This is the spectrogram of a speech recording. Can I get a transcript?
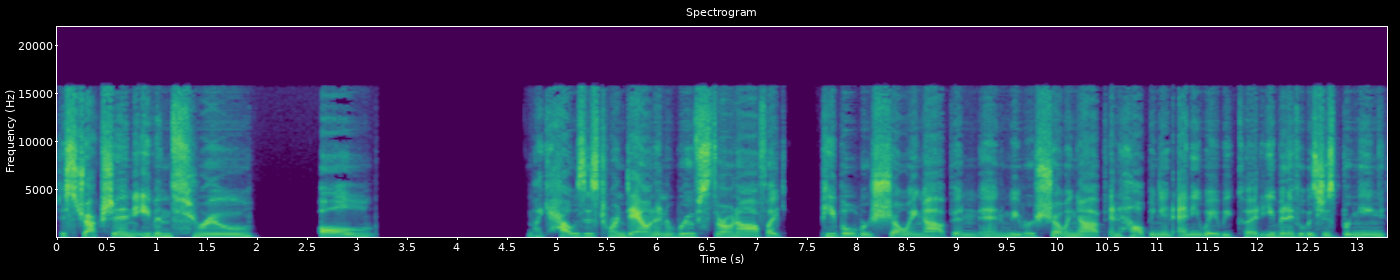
destruction, even through all like houses torn down and roofs thrown off. Like people were showing up and, and we were showing up and helping in any way we could, even if it was just bringing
